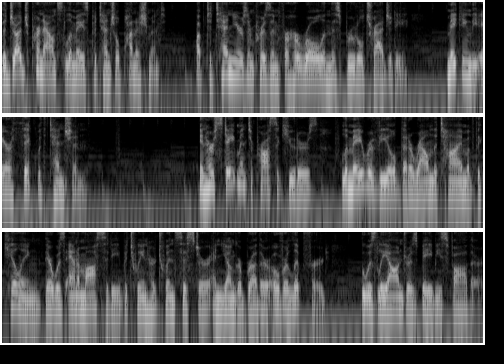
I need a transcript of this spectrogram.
The judge pronounced Lemae's potential punishment, up to 10 years in prison for her role in this brutal tragedy, making the air thick with tension. In her statement to prosecutors, Lemae revealed that around the time of the killing, there was animosity between her twin sister and younger brother over Lipford, who was Leaundra's baby's father.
